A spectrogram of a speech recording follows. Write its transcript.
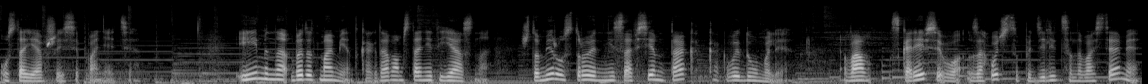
устоявшиеся понятия. И именно в этот момент, когда вам станет ясно, что мир устроен не совсем так, как вы думали, вам, скорее всего, захочется поделиться новостями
